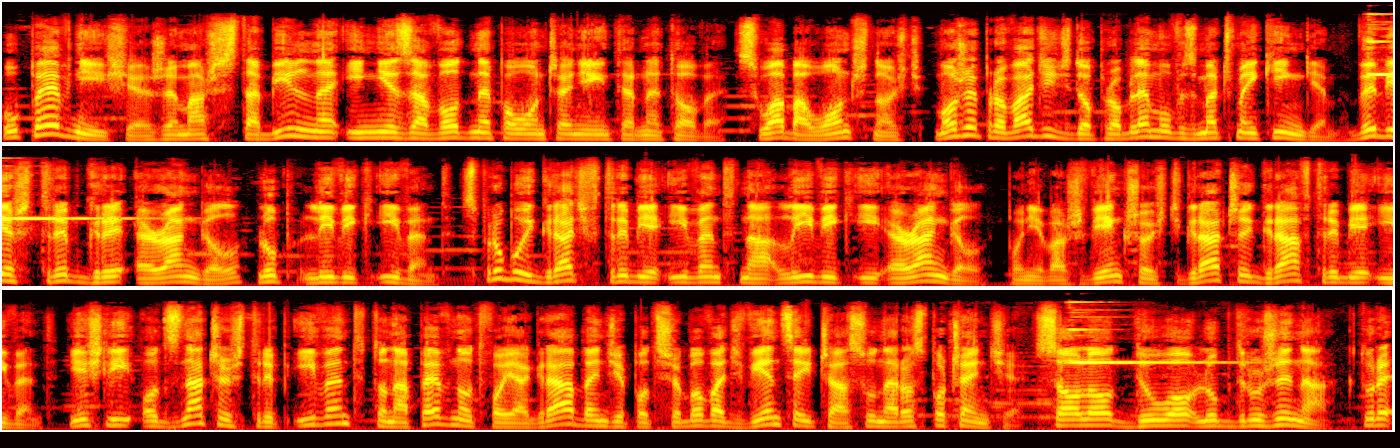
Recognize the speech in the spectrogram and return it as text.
Upewnij się, że masz stabilne i niezawodne połączenie internetowe. Słaba łączność może prowadzić do problemów z matchmakingiem. Wybierz tryb gry Erangel lub Livik Event. Spróbuj grać w trybie Event na Livik i Erangel, ponieważ większość graczy gra w trybie Event. Jeśli odznaczysz tryb Event, to na pewno Twoja gra będzie potrzebować więcej czasu na rozpoczęcie. Solo, duo lub drużyna, które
